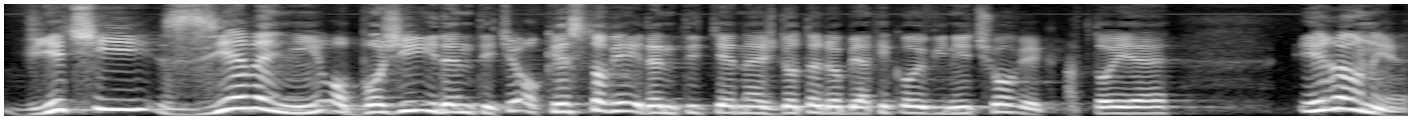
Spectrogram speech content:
větší zjevení o boží identitě, o Kristově identitě, než do té doby jakýkoliv jiný člověk. A to je ironie.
